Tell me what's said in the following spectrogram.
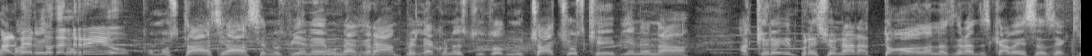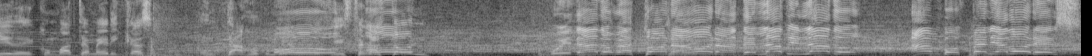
Alberto del Río. ¿Cómo estás? Ya se nos viene una gran pelea con estos dos muchachos que vienen a, a querer impresionar a todas las grandes cabezas de aquí de Combate Américas. En Tajo, como ya lo Oh, dijiste. oh. Gastón, Cuidado Gastón ahora, de lado y lado, ambos peleadores.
